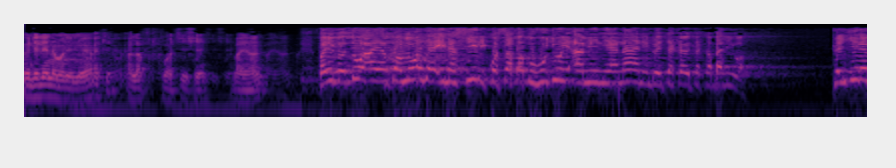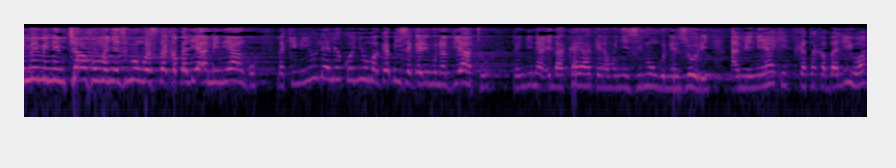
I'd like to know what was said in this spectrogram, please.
tuendelee na maneno yake alafu tufuatishe bayan. Kwa hivyo dua ya pamoja ina siri kwa sababu hujui amini ya nani ndio itakayotakabaliwa. Pengine mimi ni mchafu mwenyezi mungu asitakabalia amini yangu lakini yule aliyoko nyuma kabisa karibu na viatu pengine ilaka yake na mwenyezi mungu ni nzuri amini yake itakatakabaliwa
